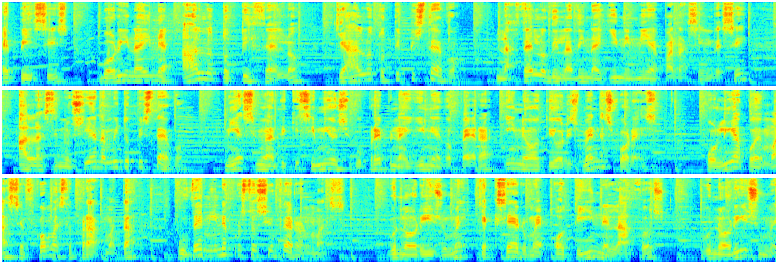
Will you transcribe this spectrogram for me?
Επίσης, μπορεί να είναι άλλο το τι θέλω και άλλο το τι πιστεύω. Να θέλω δηλαδή να γίνει μία επανασύνδεση, αλλά στην ουσία να μην το πιστεύω. Μία σημαντική σημείωση που πρέπει να γίνει εδώ πέρα είναι ότι ορισμένες φορές πολλοί από εμάς ευχόμαστε πράγματα που δεν είναι προς το συμφέρον μας. Γνωρίζουμε και ξέρουμε ότι είναι λάθος, γνωρίζουμε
